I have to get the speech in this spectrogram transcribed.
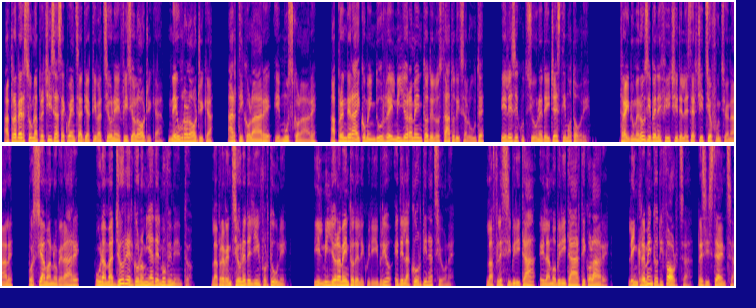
Attraverso una precisa sequenza di attivazione fisiologica, neurologica, articolare e muscolare, apprenderai come indurre il miglioramento dello stato di salute e l'esecuzione dei gesti motori. Tra i numerosi benefici dell'esercizio funzionale possiamo annoverare una maggiore ergonomia del movimento, la prevenzione degli infortuni, il miglioramento dell'equilibrio e della coordinazione, la flessibilità e la mobilità articolare, l'incremento di forza, resistenza,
